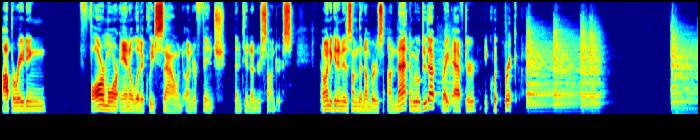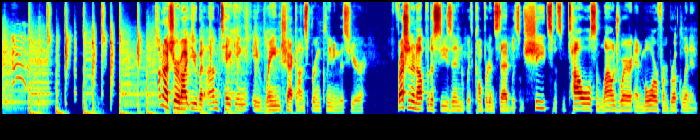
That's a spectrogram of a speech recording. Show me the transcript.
operating far more analytically sound under Finch than it did under Saunders. I want to get into some of the numbers on that, and we will do that right after a quick break. I'm not sure about you, but I'm taking a rain check on spring cleaning this year. Freshening up for the season with comfort instead, with some sheets, with some towels, some loungewear, and more from Brooklinen.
